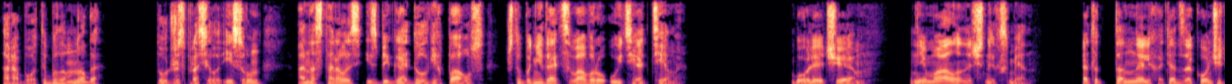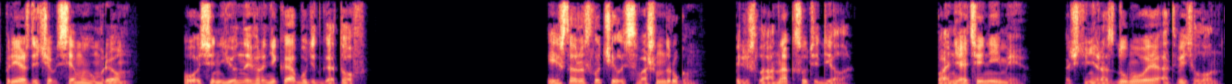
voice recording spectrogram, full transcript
«А работы было много?» Тут же спросила Исрун. Она старалась избегать долгих пауз, чтобы не дать Свавару уйти от темы. «Более чем. Немало ночных смен. Этот тоннель хотят закончить прежде, чем все мы умрем. Осенью наверняка будет готов». «И что же случилось с вашим другом?» Перешла она к сути дела. «Понятия не имею», — почти не раздумывая, ответил он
